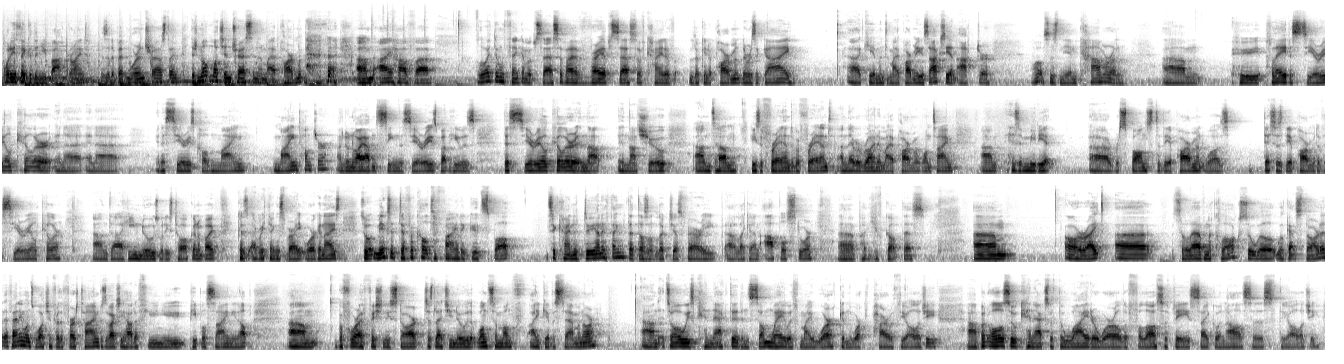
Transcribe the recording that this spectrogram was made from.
what do you think of the new background? Is it a bit more interesting? There's not much interesting in my apartment. um, I have, uh, although I don't think I'm obsessive, I have a very obsessive kind of looking apartment. There was a guy uh, came into my apartment. He was actually an actor. What was his name? Cameron, um, who played a serial killer in a in a in a series called Mind Mindhunter. I don't know. I haven't seen the series, but he was this serial killer in that in that show, and um, he's a friend of a friend, and they were round in my apartment one time, and his immediate uh, response to the apartment was, "This is the apartment of a serial killer." And uh, he knows what he's talking about because everything is very organized. So it makes it difficult to find a good spot to kind of do anything that doesn't look just very uh, like an Apple store. Uh, but you've got this. Um, all right. It's 11 o'clock, so we'll, we'll get started. If anyone's watching for the first time, because I've actually had a few new people signing up, um, before I officially start, just let you know that once a month I give a seminar, and it's always connected in some way with my work and the work of pyrotheology, uh, but also connects with the wider world of philosophy, psychoanalysis, theology.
